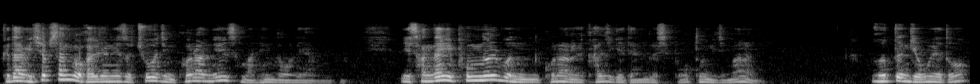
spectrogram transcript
그 다음에 협상과 관련해서 주어진 권한 내에서만 행동을 해야 합니다. 이 상당히 폭넓은 권한을 가지게 되는 것이 보통이지만 어떤 경우에도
